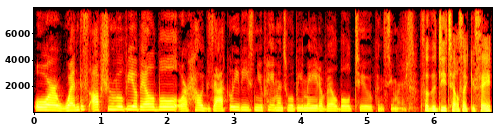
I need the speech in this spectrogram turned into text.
or when this option will be available or how exactly these new payments will be made available to consumers. So the details, like you say,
